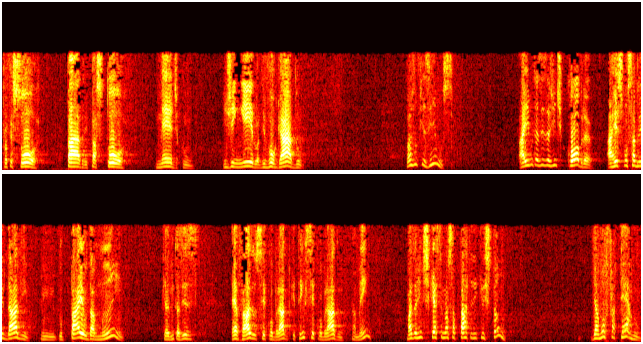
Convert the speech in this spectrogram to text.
professor, padre, pastor, médico, engenheiro, advogado. Nós não fizemos. Aí muitas vezes a gente cobra a responsabilidade hum, do pai ou da mãe, que muitas vezes é válido ser cobrado, porque tem que ser cobrado também, mas a gente esquece a nossa parte de cristão, de amor fraterno.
